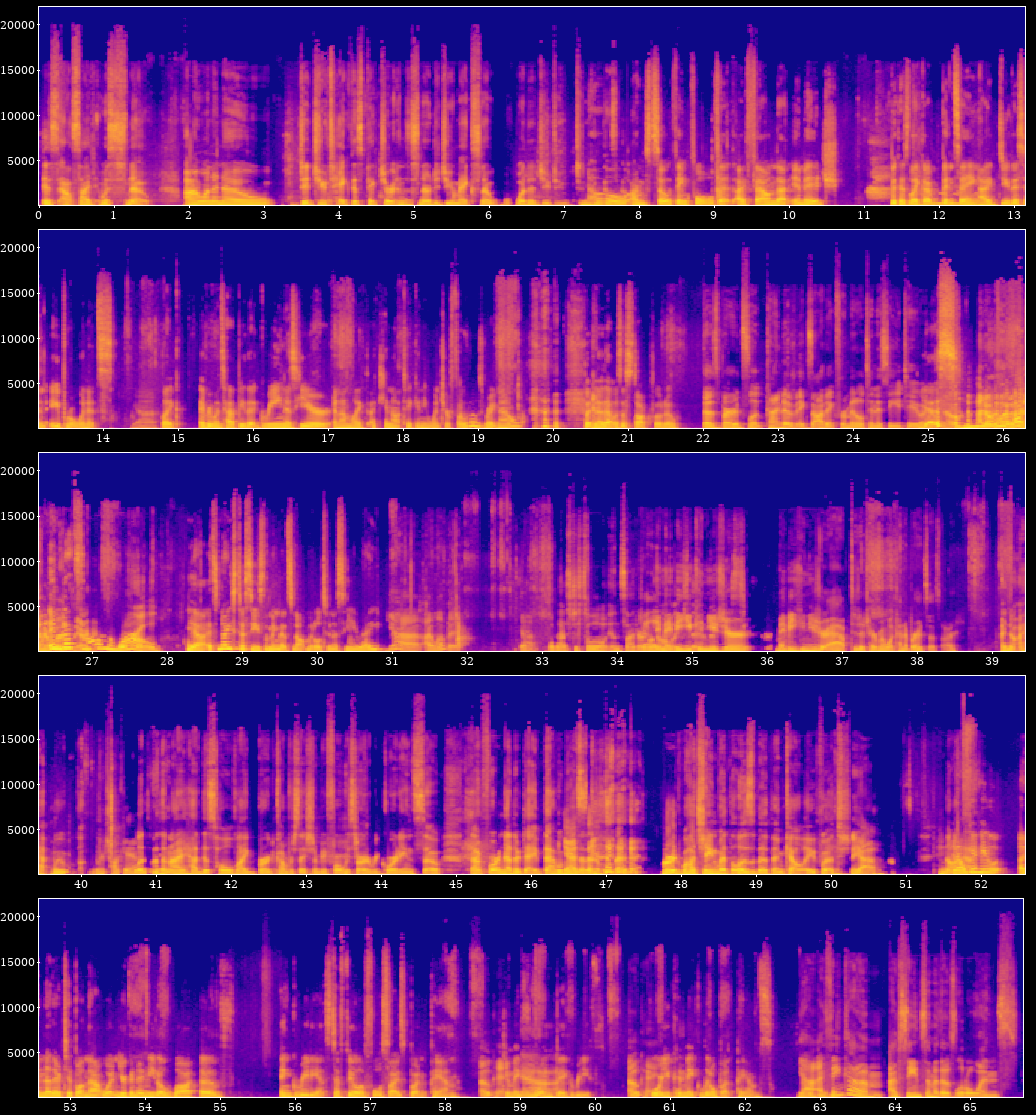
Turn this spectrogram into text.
is outside with snow. I want to know did you take this picture in the snow? Did you make snow? What did you do? no, I'm so thankful that I found that image because, like I've been saying, I do this in April when it's yeah. like everyone's happy that green is here. And I'm like, I cannot take any winter photos right now. But no, that was a stock photo. Those birds look kind of exotic for Middle Tennessee, too. Yes. I don't know, I don't know what kind of birds they are. in the world. Yeah, it's nice to see something that's not Middle Tennessee, right? Yeah, I love it. Yeah. Well, that's just a little insider. Kelly, maybe you can use your maybe you can use your app to determine what kind of birds those are. I know. I had we we were talking. Elizabeth and I had this whole like bird conversation before we started recording. So that for another day. That would yes. be another episode. bird watching with Elizabeth and Kelly. Which yeah. Know, not and I'll give you another tip on that one. You're going to mm-hmm. need a lot of ingredients to fill a full size Bundt pan. Okay. To make yeah. one big wreath. Okay. Or you okay. can make little Bundt pans. Yeah, I think um I've seen some of those little ones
